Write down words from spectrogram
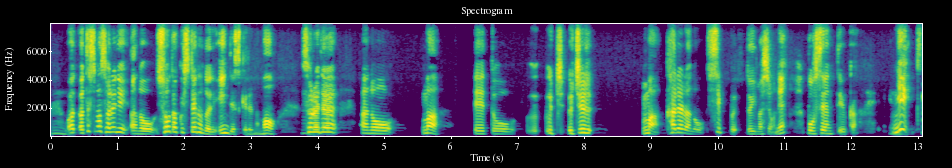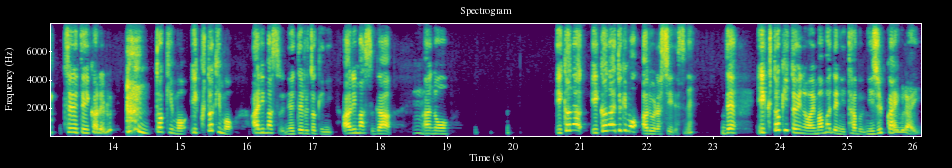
うん、私もそれに、あの、承諾してるのでいいんですけれども、それで、あの、まあ、えっ、ー、と、宇宙、まあ、彼らのシップと言いましょうね。母船っていうか、に連れて行かれる？時も、行く時もあります。寝てる時にありますが、うん、あの、行かな、行かない時もあるらしいですね。で、行く時というのは今までに多分20回ぐらい、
